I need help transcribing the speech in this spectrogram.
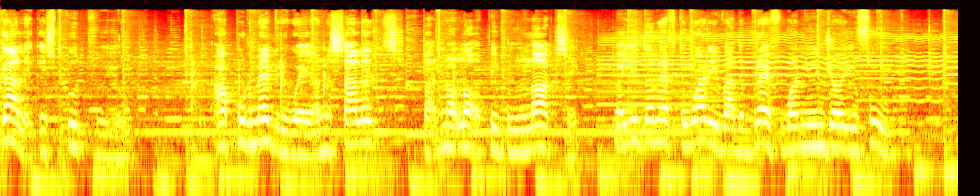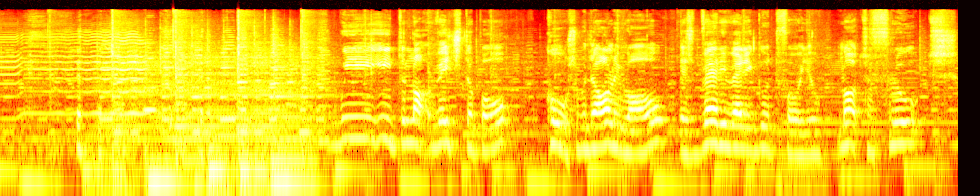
Garlic is good for you. I put them everywhere on the salads, but not a lot of people likes it. But you don't have to worry about the breath when you enjoy your food. we eat a lot of vegetable, course, with olive oil. It's very, very good for you. Lots of fruits.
